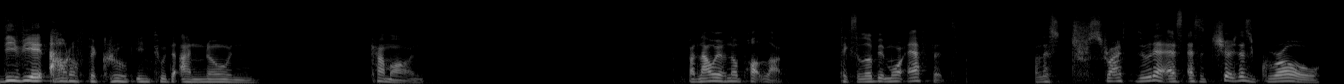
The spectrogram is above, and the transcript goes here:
deviate out of the group into the unknown. Come on. But now we have no potluck. It takes a little bit more effort. But let's strive to do that as, as a church. Let's grow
